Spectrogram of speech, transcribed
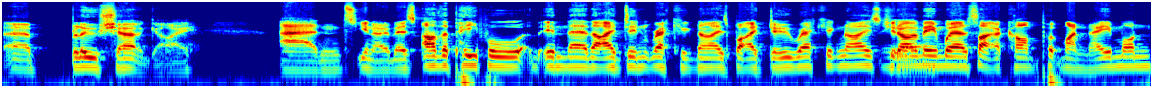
a blue shirt guy and you know there's other people in there that I didn't recognize but I do recognize do you know what I mean where it's like I can't put my name on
